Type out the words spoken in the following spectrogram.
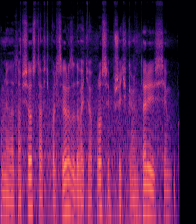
У меня на этом все. Ставьте пальцы вверх, задавайте вопросы, пишите комментарии. Всем пока.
